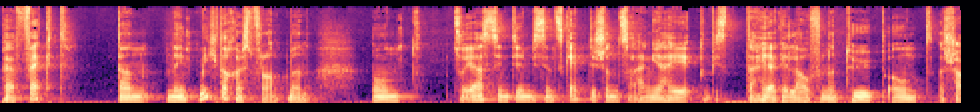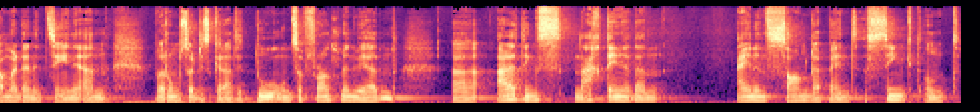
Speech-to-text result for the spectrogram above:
perfekt, dann nehmt mich doch als Frontmann. Und zuerst sind die ein bisschen skeptisch und sagen, ja, hey, du bist dahergelaufener Typ und schau mal deine Zähne an, warum solltest gerade du unser Frontman werden? Äh, allerdings, nachdem er dann einen Song der Band singt und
